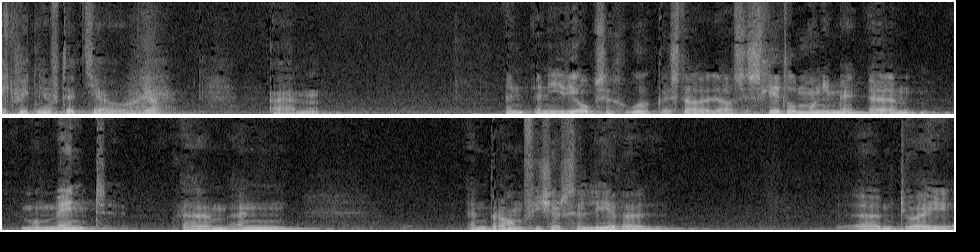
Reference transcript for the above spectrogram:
Ek weet nie of dit jou ja. Ehm um, in in hierdie opsig ook is daar daar's 'n sleutelmonument ehm um, moment ehm um, in in Bram Fischer se lewe ehm um, toe hy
